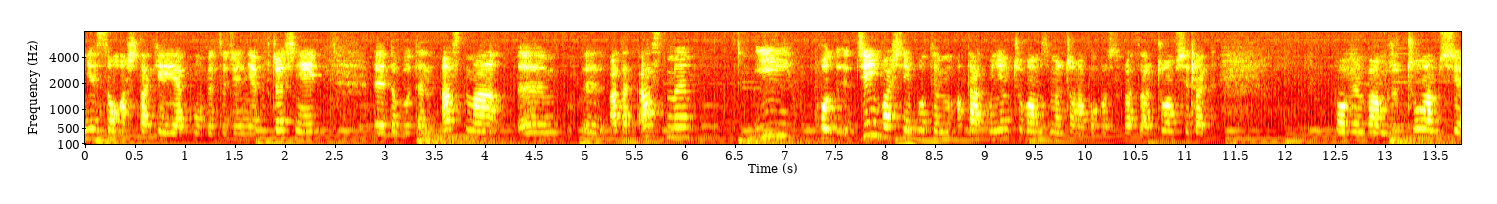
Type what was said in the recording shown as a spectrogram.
nie są aż takie jak mówię codziennie jak wcześniej. E, To był ten astma, y, atak astmy i po, dzień właśnie po tym ataku, nie wiem czy byłam zmęczona po prostu pracy, ale czułam się tak, powiem Wam, że czułam się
